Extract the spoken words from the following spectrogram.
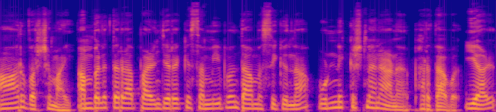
ആറു വർഷമായി. അമ്പലത്തറ പഴഞ്ചിറയ്ക്ക് സമീപം താമസിക്കുന്ന ഉണ്ണികൃഷ്ണനാണ് ഭർത്താവ്. ഇയാൾ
